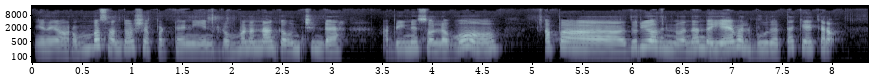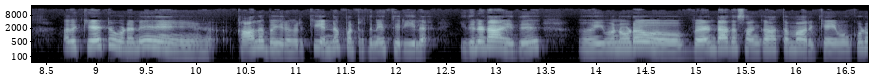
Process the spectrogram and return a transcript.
எனக்கு ரொம்ப சந்தோஷப்பட்டேன். நீ எனக்கு ரொம்ப நன்னா கவனிச்சுண்ட. அப்படின்னு சொல்லவும் அப்போ துரியோதனன் வந்து அந்த ஏவல் பூதத்தை கேட்குறான். அதை கேட்ட உடனே காலபைரவருக்கு என்ன பண்ணுறதுனே தெரியல. இதனடா இது? இவனோட வேண்டாத சங்காத்தமாக இருக்கேன் இவன் கூட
